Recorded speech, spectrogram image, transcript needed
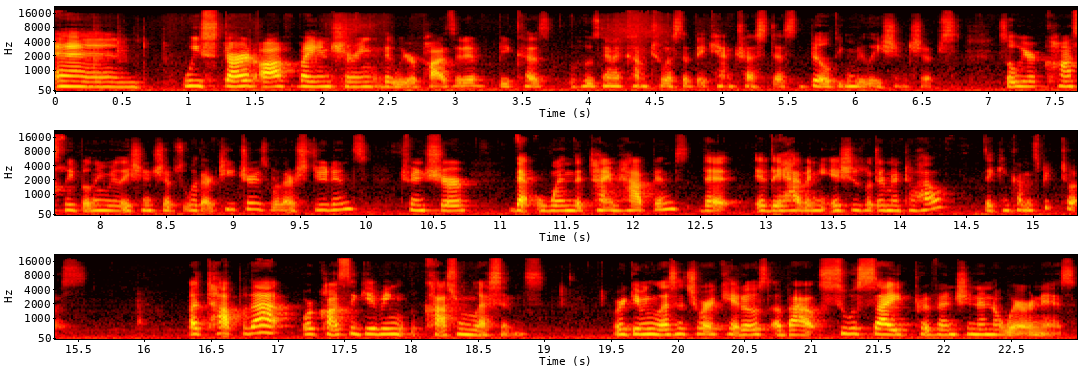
And we start off by ensuring that we are positive because who's going to come to us if they can't trust us? Building relationships. So we are constantly building relationships with our teachers, with our students to ensure that when the time happens, that if they have any issues with their mental health, they can come and speak to us. On top of that, we're constantly giving classroom lessons. We're giving lessons to our kiddos about suicide prevention and awareness.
